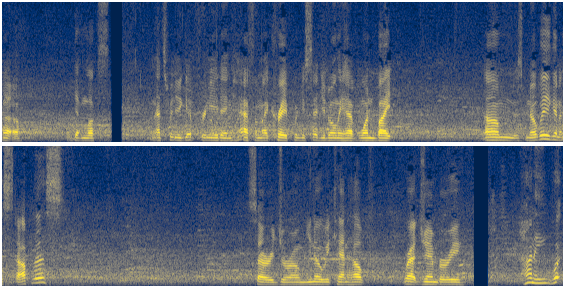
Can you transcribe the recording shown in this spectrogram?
Uh oh. Getting looks. And that's what you get for eating half of my crepe when you said you'd only have one bite. Um, is nobody gonna stop this? Sorry, Jerome, you know we can't help. We're at Jamboree. Honey, what?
